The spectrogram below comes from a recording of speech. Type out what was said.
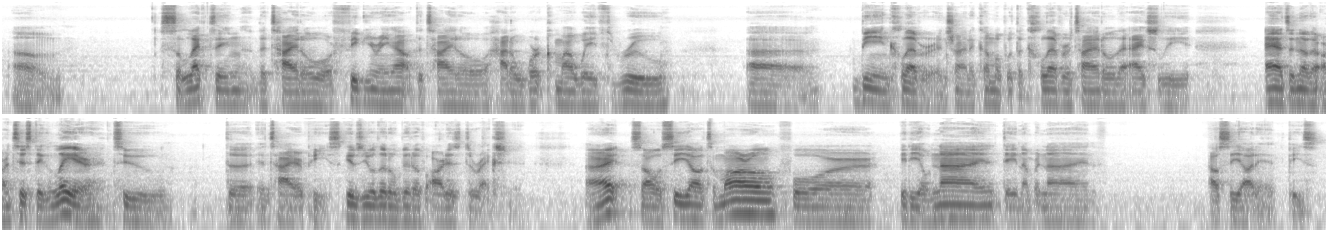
um, selecting the title or figuring out the title, how to work my way through uh, being clever and trying to come up with a clever title that actually adds another artistic layer to the entire piece. Gives you a little bit of artist direction. All right, so I will see y'all tomorrow for video nine, day number nine. I'll see y'all then. Peace.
